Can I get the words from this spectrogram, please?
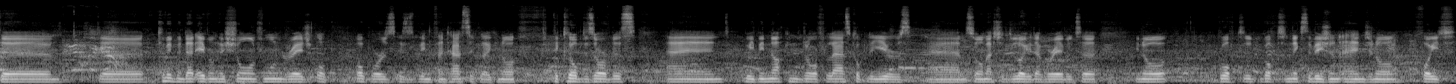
the the commitment that everyone has shown from underage up upwards has been fantastic. Like you know the club deserve this, and we've been knocking the door for the last couple of years. Um, so I'm actually delighted that we're able to you know go up to go up to the next division and you know fight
